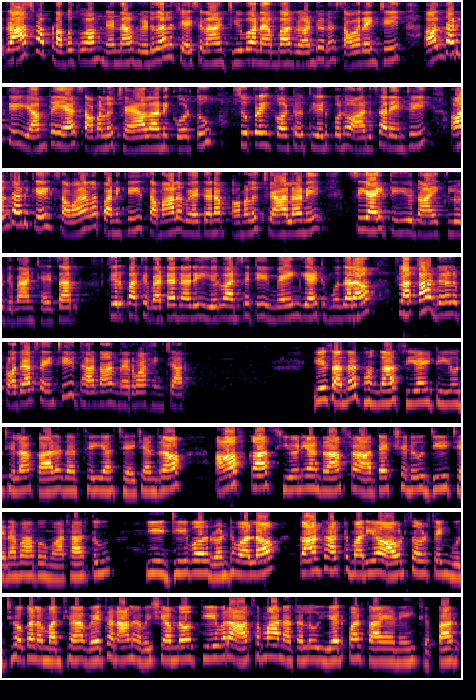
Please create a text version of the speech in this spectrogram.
రాష్ట్ర ప్రభుత్వం నిన్న విడుదల చేసిన జీవో నెంబర్ రెండును సవరించి అందరికీ ఎంటీఎస్ అమలు చేయాలని కోరుతూ సుప్రీంకోర్టు తీర్పును అనుసరించి అందరికీ సమాన పనికి సమాన వేతనం అమలు చేయాలని సిఐటియు నాయకులు డిమాండ్ చేశారు. Tirupati veterinary university main gate ముందర ప్లకార్డులు ప్రదర్శించి ధర్నా నిర్వహించారు. ఈ సందర్భంగా సిఐటియు జిల్లా కార్యదర్శి ఎస్ జయచంద్ర ఆఫ్కాస్ యూనియన్ రాష్ట్ర అధ్యక్షుడు జి చిన్నబాబు మాట్లాడుతూ ఈ జీవో రెండు వల్ల కాంట్రాక్ట్ మరియు అవుట్సోర్సింగ్ ఉద్యోగుల మధ్య వేతనాల విషయంలో తీవ్ర అసమానతలు ఏర్పడతాయని చెప్పారు.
